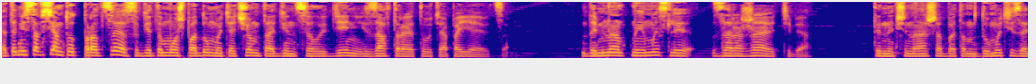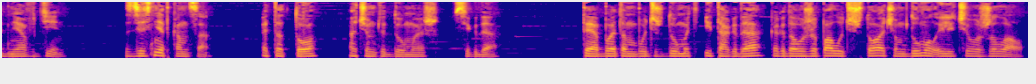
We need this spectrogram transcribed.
Это не совсем тот процесс, где ты можешь подумать о чем-то один целый день, и завтра это у тебя появится. Доминантные мысли заражают тебя. Ты начинаешь об этом думать изо дня в день. Здесь нет конца. Это то, о чем ты думаешь всегда. Ты об этом будешь думать и тогда, когда уже получишь то, о чем думал или чего желал.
